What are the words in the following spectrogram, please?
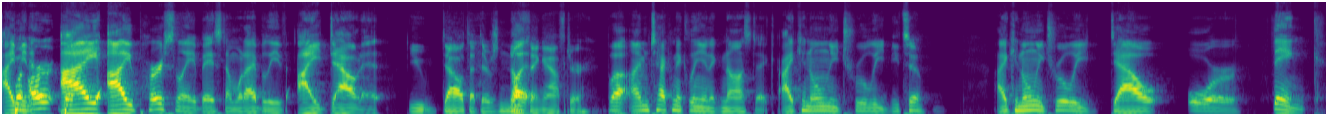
I But mean, but- I I personally, based on what I believe, I doubt it. You doubt that there's nothing after. But I'm technically an agnostic. I can only truly Me too. I can only truly doubt or think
